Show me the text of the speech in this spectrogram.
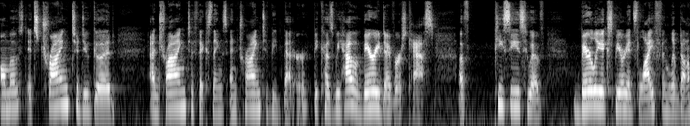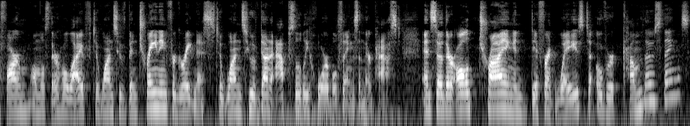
almost. It's trying to do good and trying to fix things and trying to be better because we have a very diverse cast of PCs who have barely experienced life and lived on a farm almost their whole life, to ones who've been training for greatness, to ones who have done absolutely horrible things in their past. And so they're all trying in different ways to overcome those things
